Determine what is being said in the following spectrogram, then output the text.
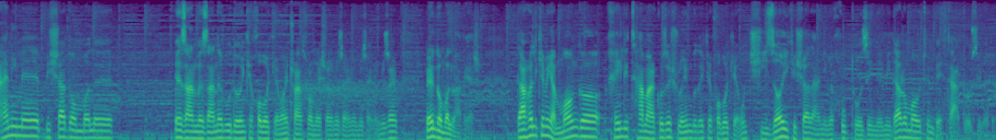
انیمه بیشتر دنبال بزن بزنه بود و اینکه خب okay ما این transformation رو می‌ذاریم می‌ذاریم می‌ذاریم بریم دنبال بقیه‌اش. در حالی که میگم مانگا خیلی تمرکزش رو این بوده که خب okay اون چیزایی که شاید انیمه خوب توضیح نمیده رو ما بتونیم بهتر توضیح بدیم.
